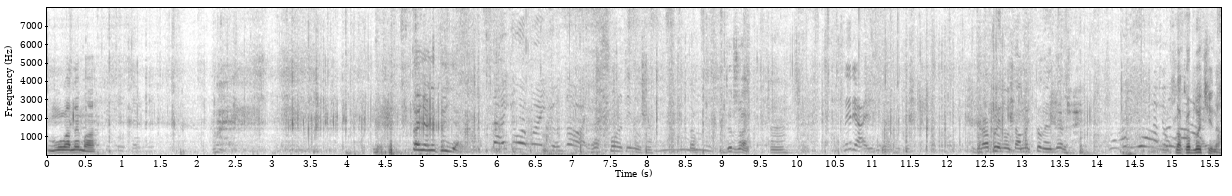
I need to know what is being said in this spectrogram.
мула нема. Таня, не ти є. Та йо-моє, зай. Держать. Ниряй. Драбину там ніхто не держить. Шлакоблучина.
